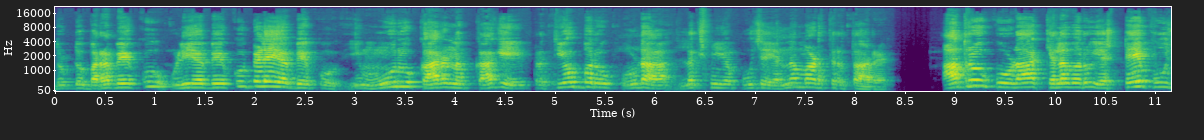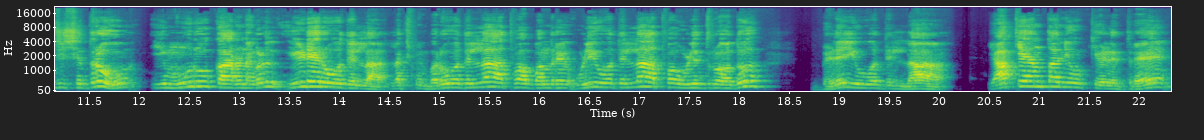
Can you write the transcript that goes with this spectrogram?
ದುಡ್ಡು ಬರಬೇಕು, ಉಳಿಯಬೇಕು, ಬೆಳೆಯಬೇಕು. ಈ ಮೂರು ಕಾರಣಕ್ಕಾಗಿ ಪ್ರತಿಯೊಬ್ಬರು ಕೂಡ ಲಕ್ಷ್ಮಿಯ ಪೂಜೆಯನ್ನ ಮಾಡ್ತಿರ್ತಾರೆ. ಆದರೂ ಕೂಡ ಕೆಲವರು ಎಷ್ಟೇ ಪೂಜಿಸಿದ್ರೂ ಈ ಮೂರು ಕಾರಣಗಳು ಈಡೇರುವುದಿಲ್ಲ. ಲಕ್ಷ್ಮಿ ಬರುವುದಿಲ್ಲ ಅಥವಾ ಬಂದ್ರೆ ಉಳಿಯುವುದಿಲ್ಲ ಅಥವಾ ಉಳಿದ್ರೂ ಅದು ಬೆಳೆಯುವುದಿಲ್ಲ. ಯಾಕೆ ಅಂತ ನೀವು ಕೇಳಿದ್ರೆ,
